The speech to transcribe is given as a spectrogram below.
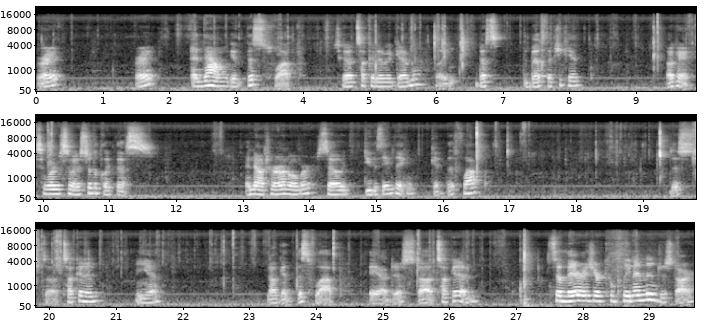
right? Right? And now get this flap. Just gotta tuck it in again, like best the best that you can. Okay, so we're so it should look like this. And now turn it over. So do the same thing. Get this flap. Just uh, tuck it in. Yeah. Now get this flap and just uh, tuck it in. So there is your completed ninja star.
